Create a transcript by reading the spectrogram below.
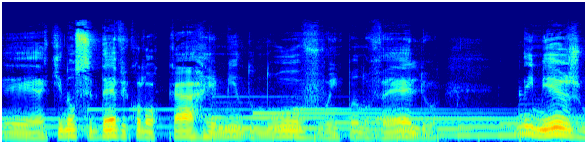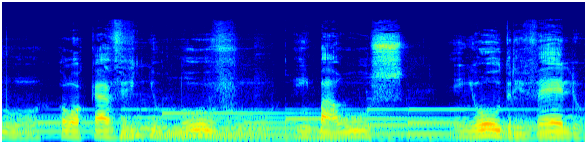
é, que não se deve colocar remindo novo em pano velho, nem mesmo colocar vinho novo em baús, em odre velho,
